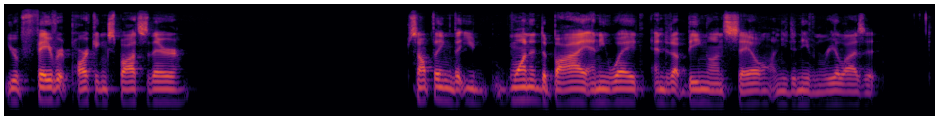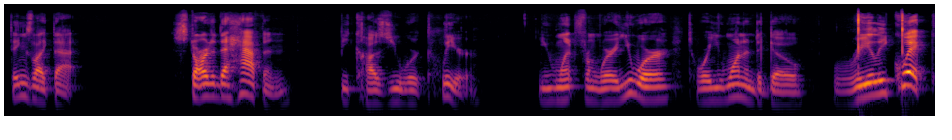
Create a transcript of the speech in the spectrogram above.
Your favorite parking spots there, something that you wanted to buy anyway ended up being on sale and you didn't even realize it. Things like that started to happen because you were clear. You went from where you were to where you wanted to go really quick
